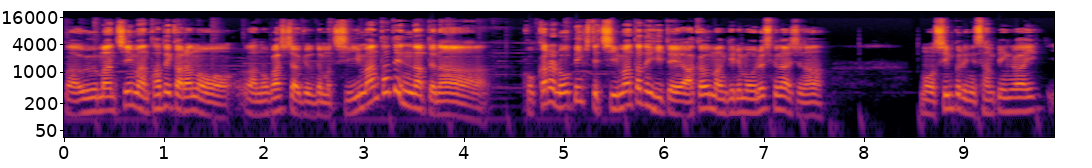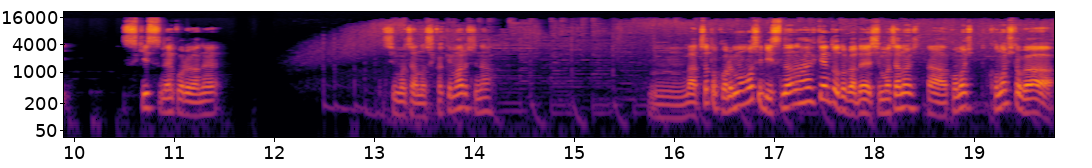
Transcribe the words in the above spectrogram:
まあ、ウーマン、チーマン、縦からの、あ逃しちゃうけど、でも、チーマン縦になってな、こっからローピン来てチーマン縦引いて赤ウーマン切りも嬉しくないしな。もうシンプルに3品が好きっすね、これはね。下ちゃんの仕掛けもあるしな。うん、まあちょっとこれももしリスナーの配布検討とかで、下ちゃんの、あこのこの人が、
